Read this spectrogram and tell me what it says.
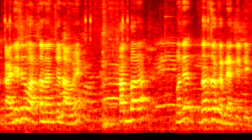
कायदेशीर वारसानांचे नावे सातबारा मध्ये दर्ज करण्यात येतील.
